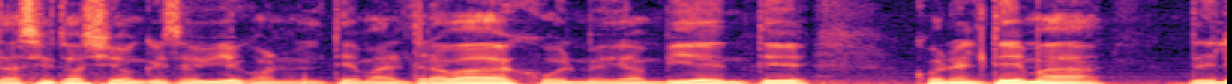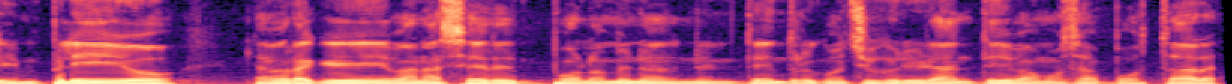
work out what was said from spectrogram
la situación que se vive con el tema del trabajo, el medio ambiente, con el tema del empleo. La verdad que van a ser, por lo menos dentro del Consejo Liberante, vamos a apostar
